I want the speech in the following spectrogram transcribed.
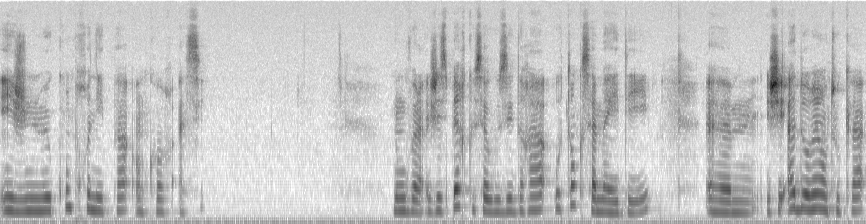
Et je ne me comprenais pas encore assez. Donc voilà, j'espère que ça vous aidera autant que ça m'a aidé. J'ai adoré en tout cas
